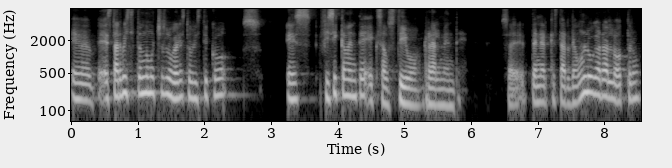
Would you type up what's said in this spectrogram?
eh, estar visitando muchos lugares turísticos es físicamente exhaustivo realmente. O sea, tener que estar de un lugar al otro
